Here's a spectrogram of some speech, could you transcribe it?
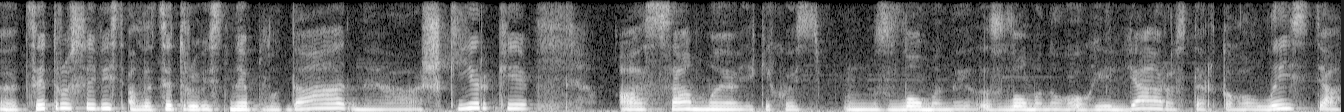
е, цитрусовість, але цитрусовість не плода, не шкірки, а саме якихось зломаних, зломаного гілля, розтертого листя.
